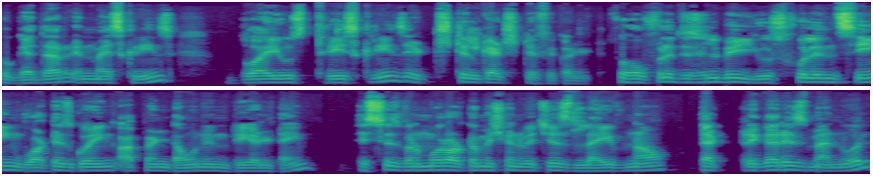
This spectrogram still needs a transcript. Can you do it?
together in my screens. Though I use three screens, it still gets difficult. So hopefully this will be useful in seeing what is going up and down in real time. This is one more automation which is live now. That trigger is manual,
